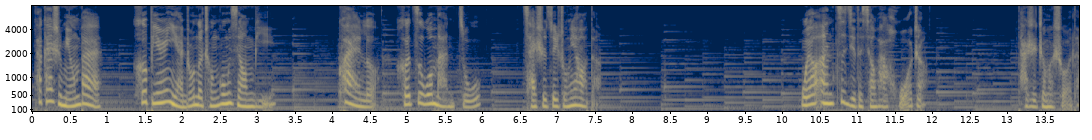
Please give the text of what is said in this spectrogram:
他开始明白，和别人眼中的成功相比，快乐和自我满足才是最重要的。我要按自己的想法活着，他是这么说的。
